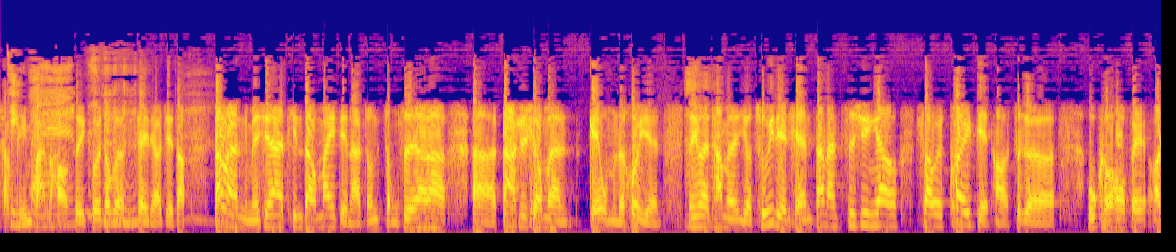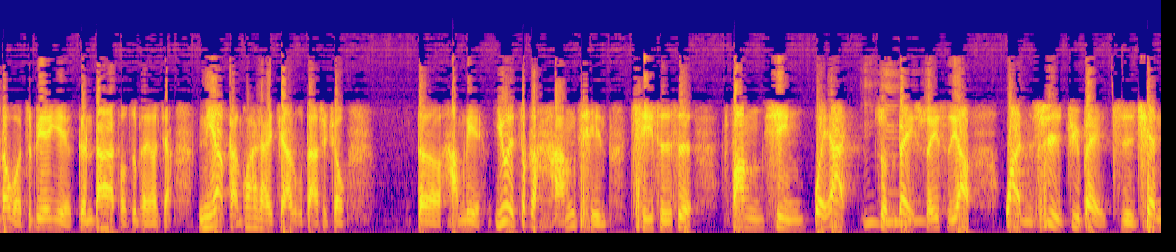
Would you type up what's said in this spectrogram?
涨停板了哈，所以各位投资者可以了解到。当然，你们现在听到慢一点啦，总总是要让呃大师兄们给我们的会员，因为他们有出一点钱，当然资讯要稍微快一点哈，这个无可厚非。而到我这边也跟大家投资朋友讲，你要赶快来加入大师兄的行列，因为这个行情其实是方兴未艾，准备随时要。万事俱备，只欠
